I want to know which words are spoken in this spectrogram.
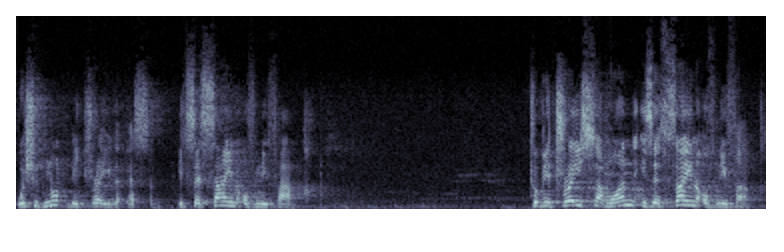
We should not betray the person. It's a sign of nifaq. To betray someone is a sign of nifaq.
